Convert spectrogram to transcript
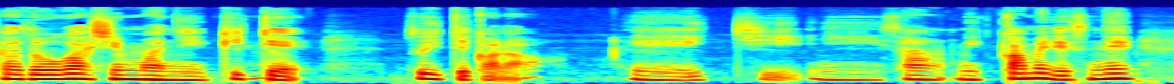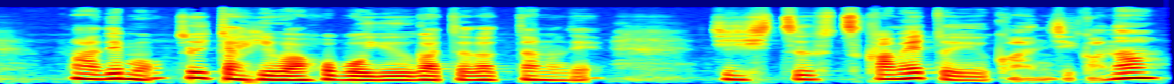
佐渡島に来て、着いてから、えー1、2、3、3日目ですね。まあでも、着いた日はほぼ夕方だったので、実質2日目という感じかな。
